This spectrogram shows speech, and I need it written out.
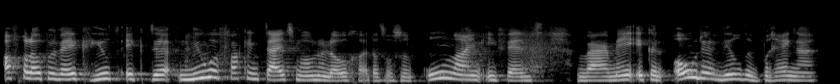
Afgelopen week hield ik de nieuwe fucking tijdsmonologen. Dat was een online event waarmee ik een ode wilde brengen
